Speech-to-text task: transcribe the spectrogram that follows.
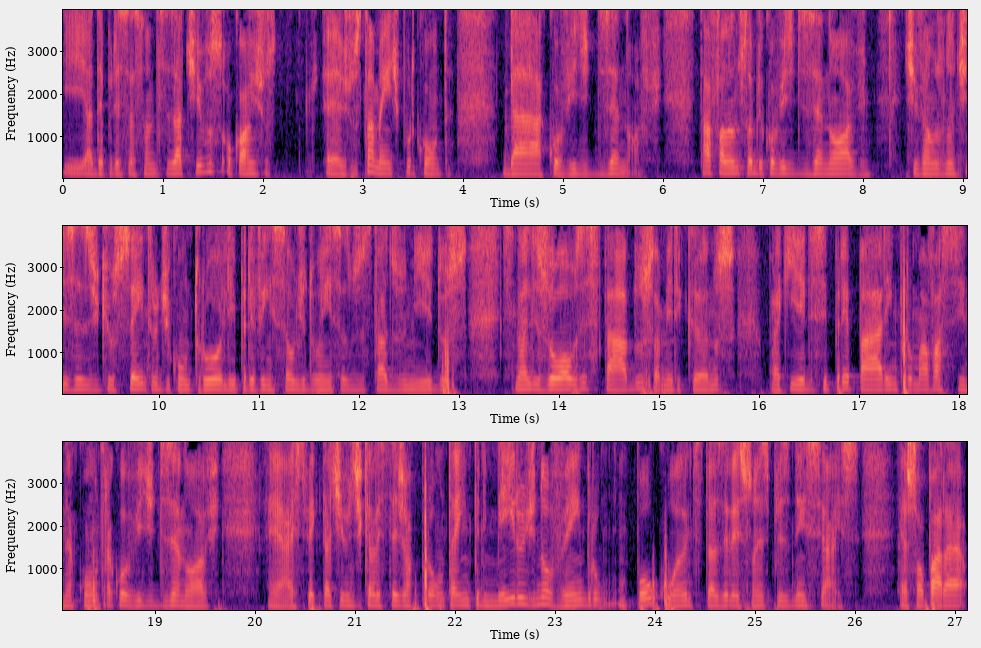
E a depreciação desses ativos ocorre just, é, justamente por conta da Covid-19. Tá falando sobre Covid-19, tivemos notícias de que o Centro de Controle e Prevenção de Doenças dos Estados Unidos sinalizou aos estados americanos para que eles se preparem para uma vacina contra a Covid-19. É, a expectativa de que ela esteja pronta em 1 de novembro, um pouco antes das eleições presidenciais. É só parar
